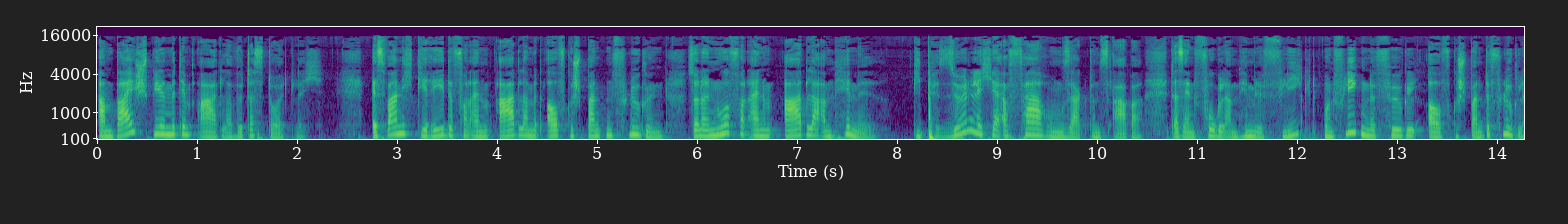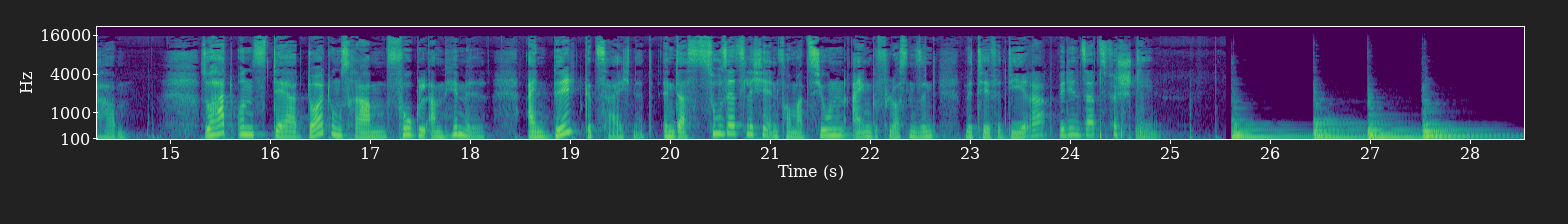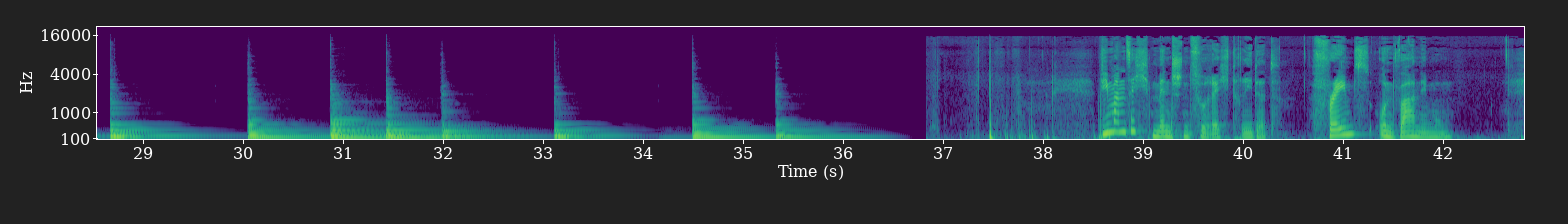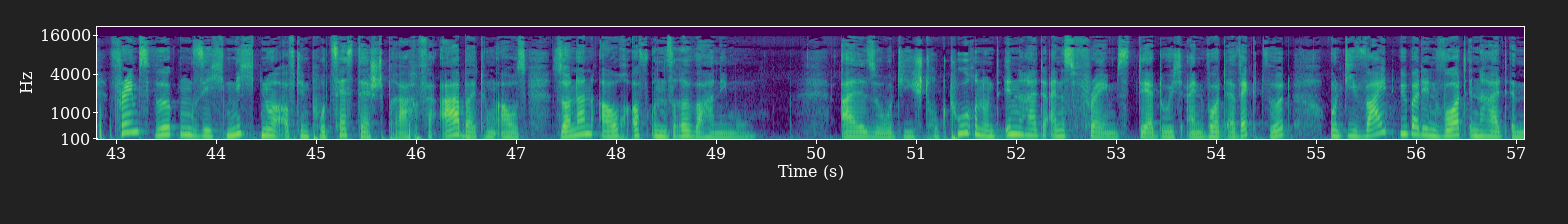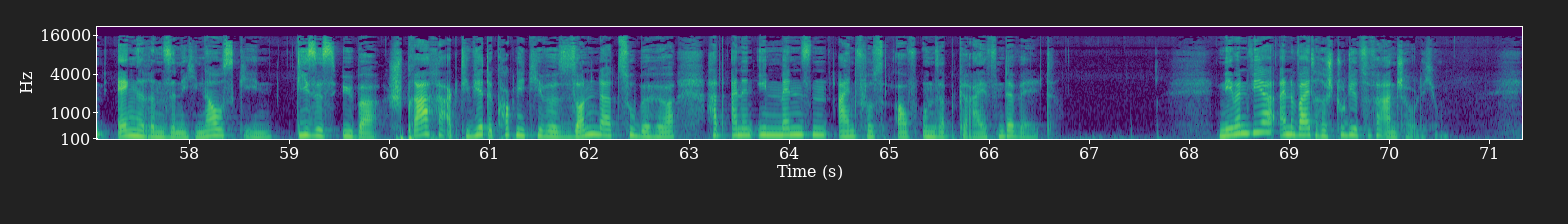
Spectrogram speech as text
Am Beispiel mit dem Adler wird das deutlich. Es war nicht die Rede von einem Adler mit aufgespannten Flügeln, sondern nur von einem Adler am Himmel. Die persönliche Erfahrung sagt uns aber, dass ein Vogel am Himmel fliegt und fliegende Vögel aufgespannte Flügel haben. So hat uns der Deutungsrahmen Vogel am Himmel ein Bild gezeichnet, in das zusätzliche Informationen eingeflossen sind, mithilfe derer wir den Satz verstehen. Man sich Menschen zurechtredet. Frames und Wahrnehmung. Frames wirken sich nicht nur auf den Prozess der Sprachverarbeitung aus, sondern auch auf unsere Wahrnehmung. Also die Strukturen und Inhalte eines Frames, der durch ein Wort erweckt wird und die weit über den Wortinhalt im engeren Sinne hinausgehen. Dieses über Sprache aktivierte kognitive Sonderzubehör hat einen immensen Einfluss auf unser Begreifen der Welt. Nehmen wir eine weitere Studie zur Veranschaulichung.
